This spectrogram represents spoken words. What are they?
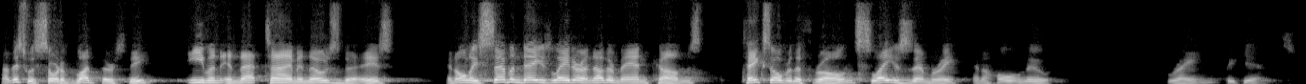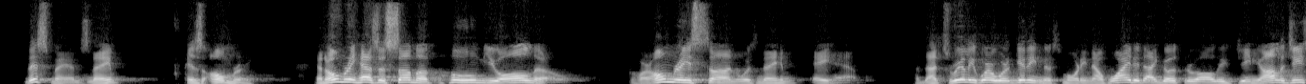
Now, this was sort of bloodthirsty, even in that time in those days. And only seven days later, another man comes, takes over the throne, slays Zimri, and a whole new reign begins. This man's name is Omri. And Omri has a son of whom you all know. For Omri's son was named Ahab. And that's really where we're getting this morning. Now, why did I go through all these genealogies?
